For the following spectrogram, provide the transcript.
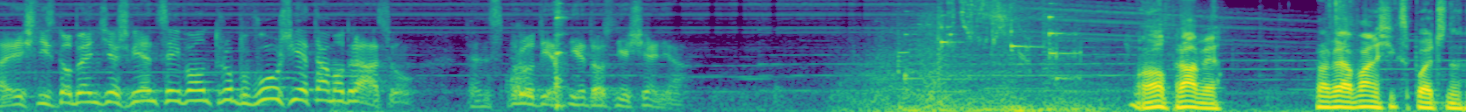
A jeśli zdobędziesz więcej wątrób, włóż je tam od razu. Ten smród jest nie do zniesienia. O, prawie. Prawie awansik społeczny.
